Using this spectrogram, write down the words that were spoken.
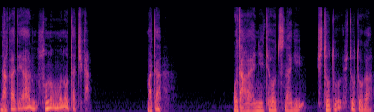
中であるその者たちがまたお互いに手をつなぎ人と人とが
